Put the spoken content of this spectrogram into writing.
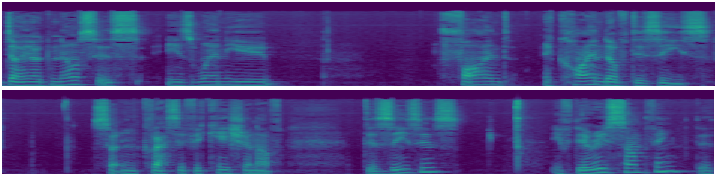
diagnosis is when you find a kind of disease so, in classification of diseases, if there is something that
